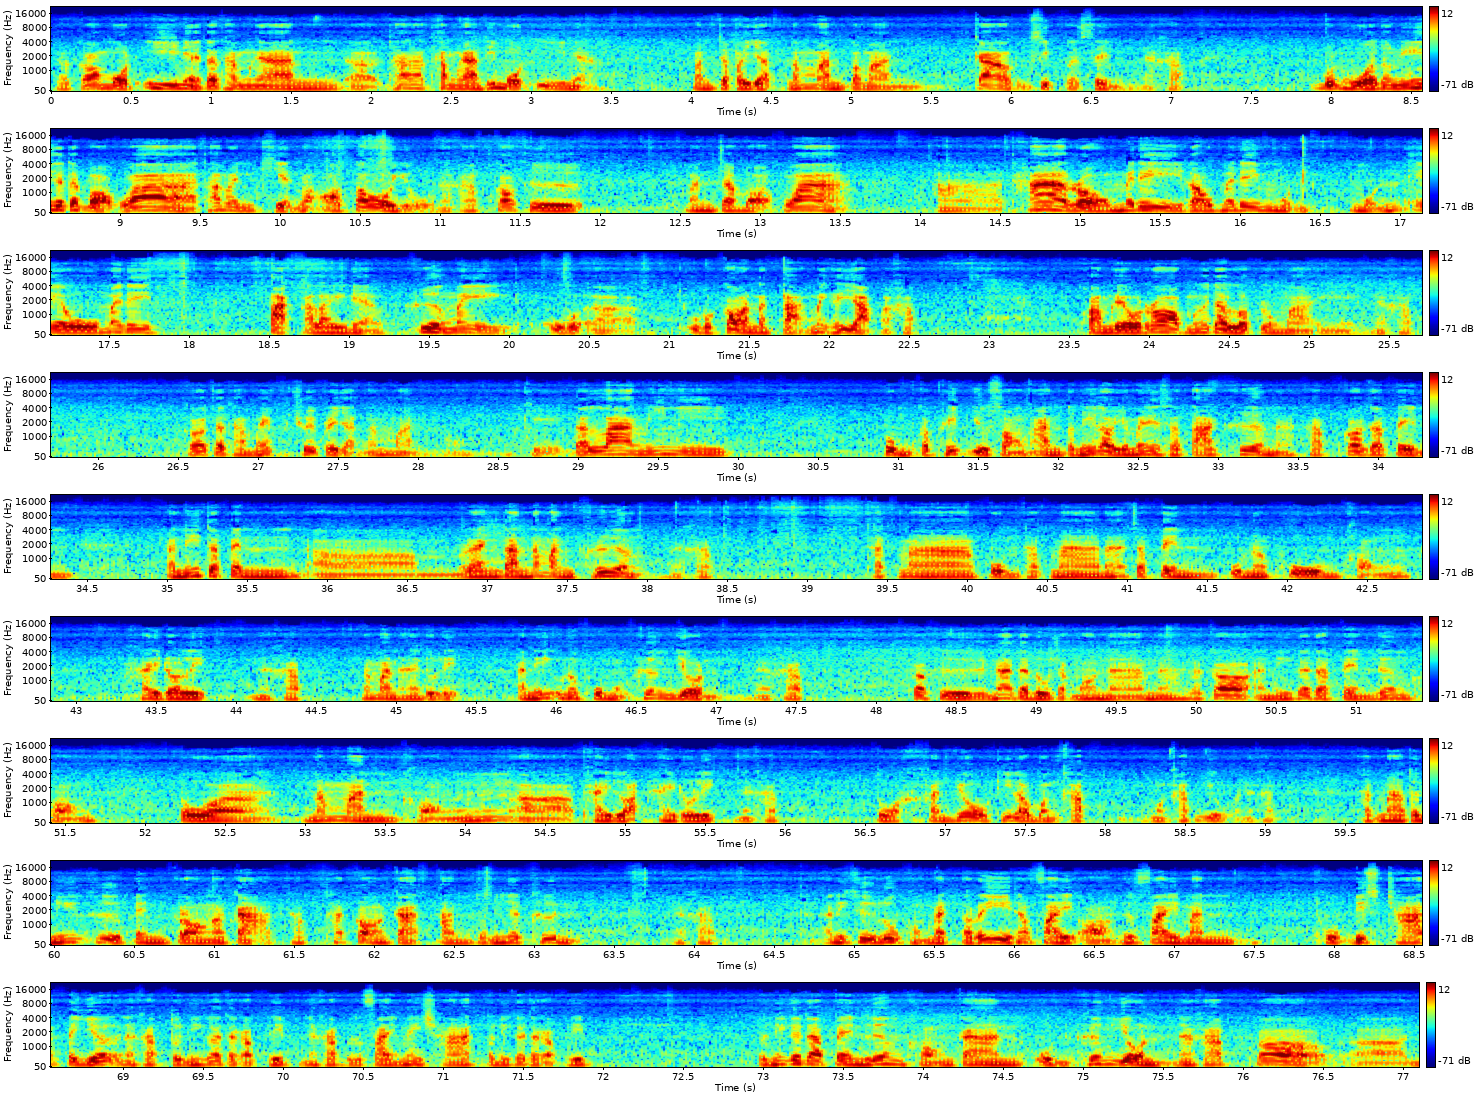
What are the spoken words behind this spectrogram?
แล้วก็โหมด E เนี่ยจะทำงานถ้าทำงานที่โหมด E เนี่ย มันจะประหยัดน้ำมันประมาณ 9-10%นะครับบนหัวตรงนี้ก็จะบอกว่าถ้าเป็นเขียนว่าออโต้อยู่นะครับ ก็คือมันจะบอกว่าาถ้าเราไม่ได้เราไม่ได้หมุนหมุนเอวไม่ได้ตักอะไรเนี่ย เครื่องไม่อุปอ่าอุปกรณ์ต่างๆ ไม่ขยับอะครับ ความเร็วรอบมันก็จะลดลงมาเองนะครับ ก็จะทำให้ช่วยประหยัดน้ำมันเนาะโอเค ด้านล่างนี้มีปุ่มกระพริบอยู่ 2 อัน ตอนนี้เรายังไม่ได้สตาร์ทเครื่องนะครับ ก็จะเป็น อันนี้จะเป็นแรงดันน้ำมันเครื่องนะครับ ถัดมาปุ่มถัดมานะจะเป็นอุณหภูมิของไฮดรอลิกนะครับน้ำมันไฮดรอลิก อันนี้อุณหภูมิของเครื่องยนต์นะครับ ก็คือน่าจะดูจากหม้อน้ำนะ แล้วก็อันนี้ก็จะเป็นเรื่องของตัวน้ำมันของไพลอตไฮดรอลิกนะครับ ตัวคันโยกที่เราบังคับบังคับอยู่นะครับ ถัดมาตัวนี้ก็คือเป็นกรองอากาศครับ ถ้ากรองอากาศตันตัวนี้จะขึ้นนะครับ อันนี้คือรูปของแบตเตอรี่ถ้าไฟอ่อนหรือไฟมันถูกดิสชาร์จไปเยอะนะครับ ตัวนี้ก็จะกระพริบนะครับ หรือไฟไม่ชาร์จ ตัวนี้ก็จะกระพริบ ตัวนี้ก็จะเป็นเรื่องของการอุ่นเครื่องยนต์นะครับ ก็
